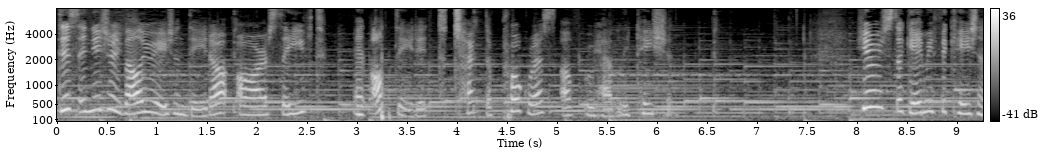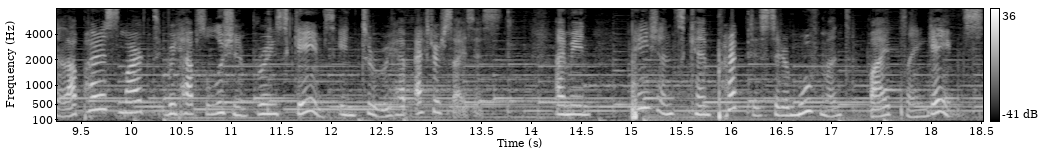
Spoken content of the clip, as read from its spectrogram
These initial evaluation data are saved and updated to check the progress of rehabilitation. Here is the gamification Rapael Smart Rehab Solution brings games into rehab exercises. I mean, patients can practice their movement by playing games.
